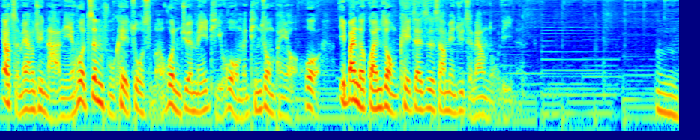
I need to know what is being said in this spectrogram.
要怎么样去拿捏，或政府可以做什么，或你觉得媒体或我们听众朋友或一般的观众可以在这上面去怎么样努力呢？”嗯，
